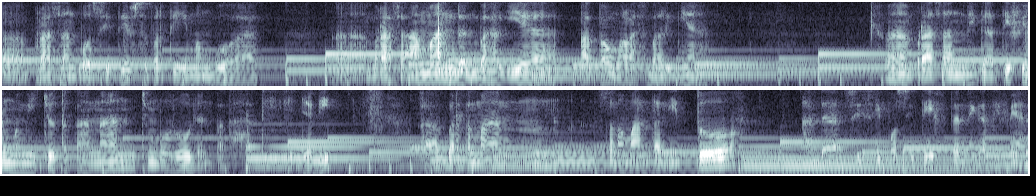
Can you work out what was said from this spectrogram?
uh, perasaan positif seperti membuat uh, merasa aman dan bahagia atau malah sebaliknya. Nah, perasaan negatif yang memicu tekanan, cemburu dan patah hati. Jadi uh, berteman sama mantan itu ada sisi positif dan negatifnya.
